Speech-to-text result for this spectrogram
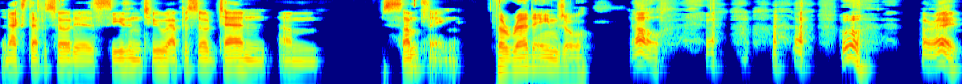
The next episode is season two, episode ten. Um, something. The Red Angel. Oh, Whew. all right.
